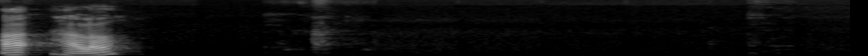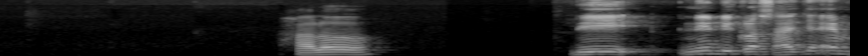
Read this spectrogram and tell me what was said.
A, halo. Halo. Di ini di close aja M.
